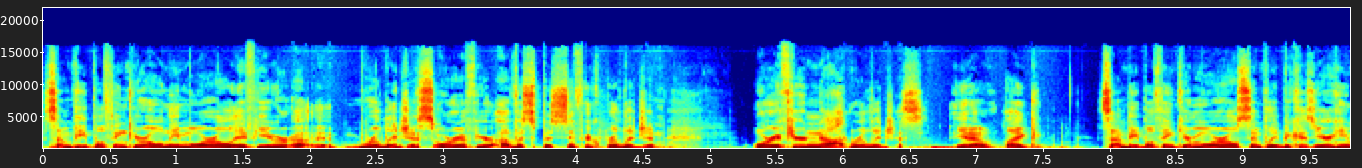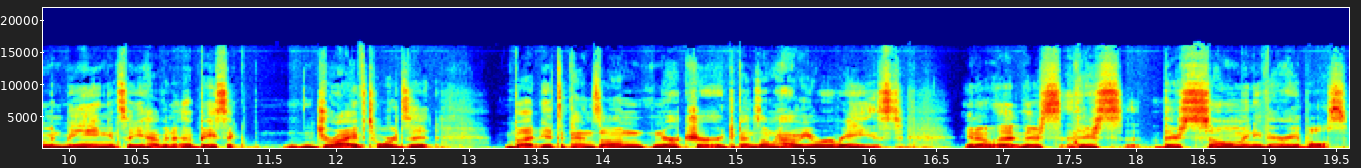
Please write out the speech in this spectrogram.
Some people think you're only moral if you're uh, religious, or if you're of a specific religion, or if you're not religious. You know, like some people think you're moral simply because you're a human being, and so you have an, a basic drive towards it. But it depends on nurture. It depends on how you were raised. You know, uh, there's there's there's so many variables.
